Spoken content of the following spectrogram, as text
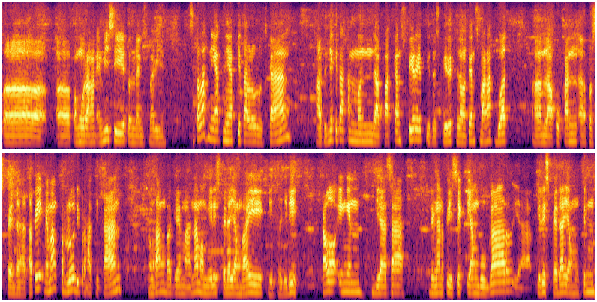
uh, uh, pengurangan emisi atau lain sebagainya. Setelah niat-niat kita luruskan, artinya kita akan mendapatkan spirit gitu, spirit dalam artian semangat buat uh, melakukan uh, bersepeda. Tapi memang perlu diperhatikan tentang bagaimana memilih sepeda yang baik gitu. Jadi kalau ingin biasa dengan fisik yang bugar, ya pilih sepeda yang mungkin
